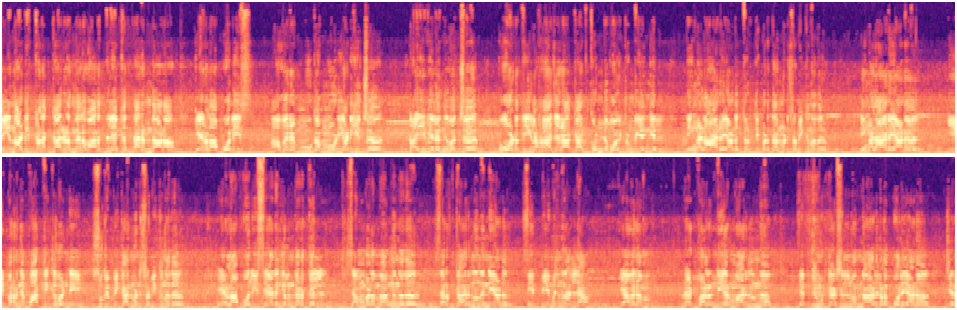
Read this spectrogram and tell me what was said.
ചെയ്യുന്ന അടുക്കളക്കാരുടെ നിലവാരത്തിലേക്ക് തരം താണ കേരള പോലീസ്. അവരെ മുഖം മൂടി അണിയിച്ച് കൈവിലങ്ങ് വെച്ച് കോടതിയിൽ ഹാജരാക്കാൻ കൊണ്ടുപോയിട്ടുണ്ട് എങ്കിൽ നിങ്ങൾ ആരെയാണ് തൃപ്തിപ്പെടുത്താൻ വേണ്ടി ശ്രമിക്കുന്നത്? നിങ്ങൾ ആരെയാണ് ഈ പറഞ്ഞ പാർട്ടിക്ക് വേണ്ടി സുഖിപ്പിക്കാൻ വേണ്ടി ശ്രമിക്കുന്നത്? കേരള പോലീസ് ഏതെങ്കിലും തരത്തിൽ ശമ്പളം വാങ്ങുന്നത് സർക്കാരിൽ നിന്ന് തന്നെയാണ് സി പി എമ്മിൽ നിന്നല്ല. കേവലം റെഡ് വളണ്ടിയർമാരിൽ നിന്ന് ഡെപ്യൂട്ടേഷനിൽ വന്ന ആളുകളെ പോലെയാണ് ചില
